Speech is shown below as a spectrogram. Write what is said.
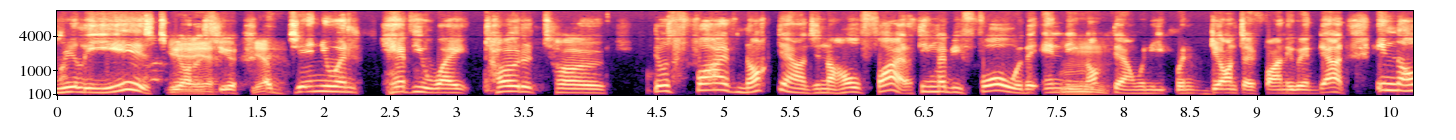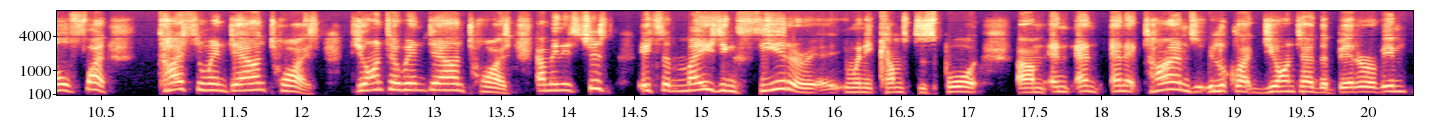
really years, to be yeah, honest yeah. with you. A genuine heavyweight, toe to toe, there was five knockdowns in the whole fight. I think maybe four were the ending mm. knockdown when he when Deontay finally went down in the whole fight. Tyson went down twice. Deontay went down twice. I mean, it's just it's amazing theater when it comes to sport. Um, and and and at times it looked like Deontay had the better of him.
